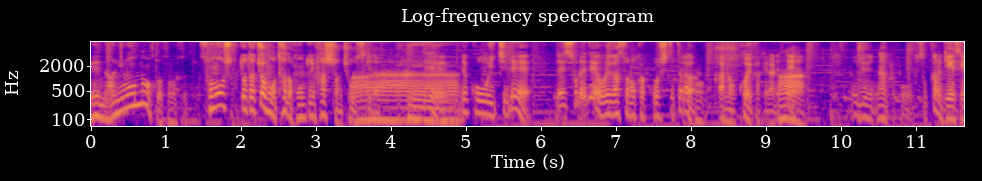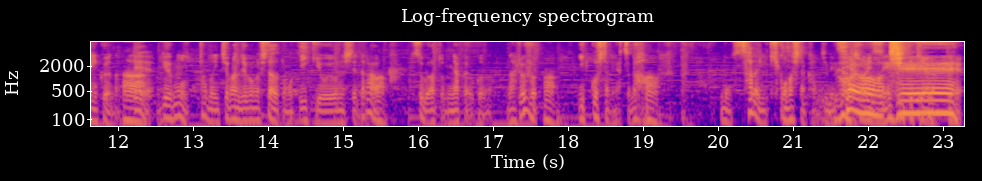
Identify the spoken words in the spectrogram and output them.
え、何者なんですか、その人。その人たちはもうただ本当にファッション超好きだあっー。て、で、高1で、で、それで俺がその格好してたら、ん。あの、声かけられて、あで、なんかこう、そこからゲーセン行くようになって、で、もう多分一番自分が下だと思って意気揚々にしてたら、すぐ後に仲良くなる、あ一個下のやつが、あもうさらに着こなした感じで、はいはいはい。選手にしてきやがって、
